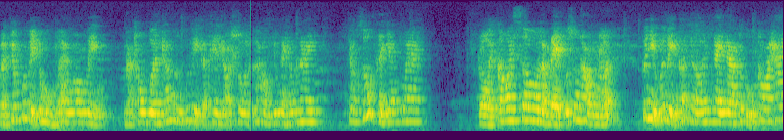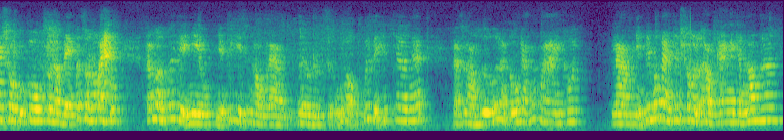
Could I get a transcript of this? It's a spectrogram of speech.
và chúc quý vị có một bữa ăn ngon miệng. Và không quên cảm ơn quý vị đã theo dõi show xuân Hồng trong ngày hôm nay. Trong suốt thời gian qua. Rồi coi show làm đẹp của Xuân Hồng nữa có nhiều quý vị nói, trời ơi, ngày nào tôi cũng coi hai show của cô, show làm đẹp với show nấu ăn. Cảm ơn quý vị nhiều. Những cái gì xuân hồng làm đều được sự ủng hộ của quý vị hết trơn á. Và xuân hồng hứa là cố gắng hoài thôi. Làm những cái món ăn trên show lửa hồng càng ngày càng ngon hơn.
